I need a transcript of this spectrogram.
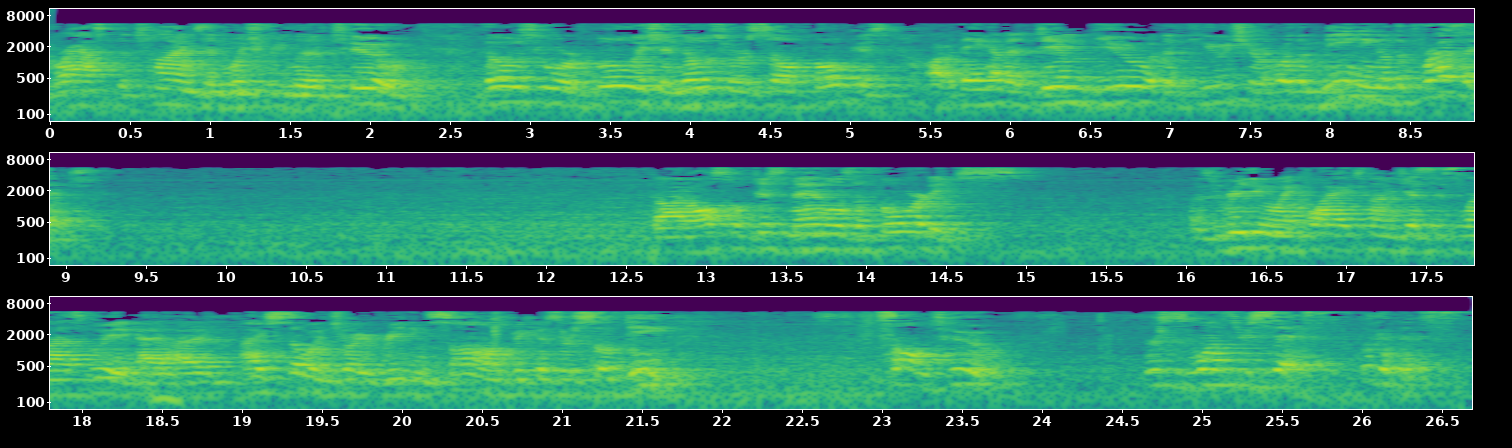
grasp the times in which we live too. Those who are foolish and those who are self-focused, they have a dim view of the future or the meaning of the present. God also dismantles authorities. I was reading my quiet time just this last week. I, I, I so enjoy reading Psalms because they're so deep. Psalm 2, verses 1 through 6. Look at this.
